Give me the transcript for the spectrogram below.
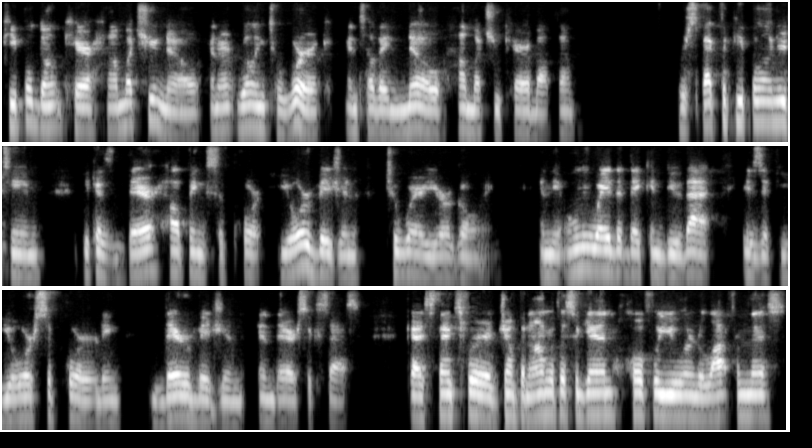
People don't care how much you know and aren't willing to work until they know how much you care about them. Respect the people on your team because they're helping support your vision to where you're going. And the only way that they can do that is if you're supporting their vision and their success. Guys, thanks for jumping on with us again. Hopefully, you learned a lot from this.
